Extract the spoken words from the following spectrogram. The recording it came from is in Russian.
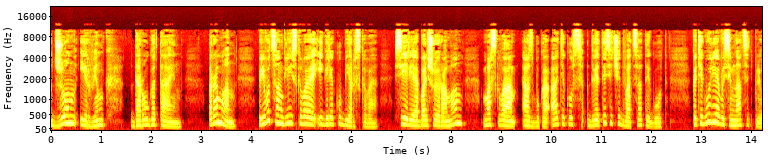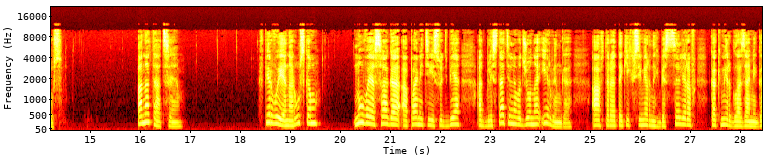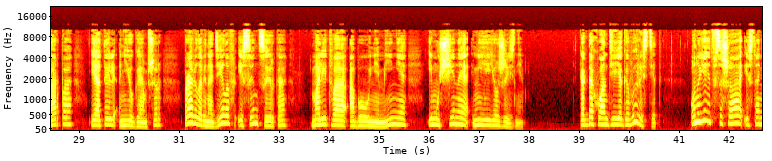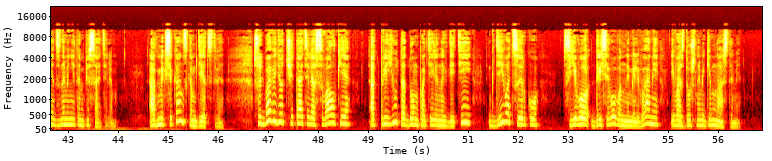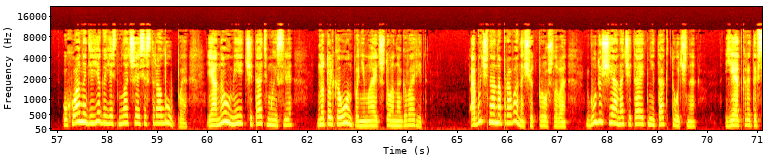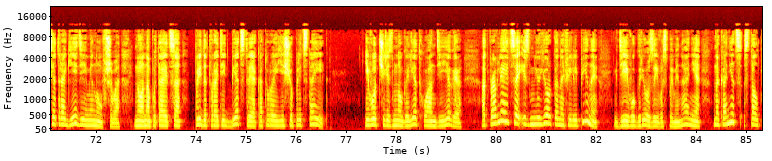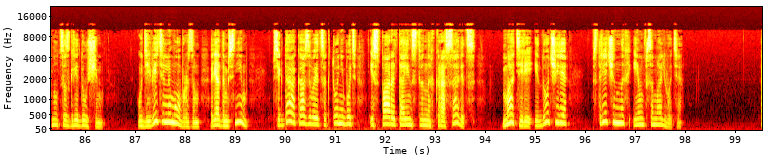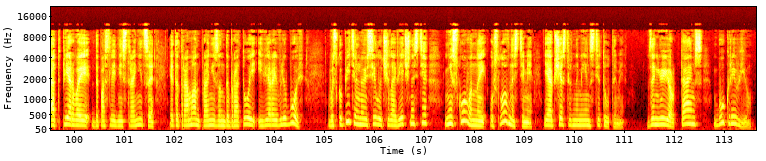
Джон Ирвинг «Дорога тайн». Роман. Перевод с английского Игоря Куберского. Серия «Большой роман». Москва. Азбука Атикус. 2020 год. Категория 18+. Аннотация. Впервые на русском новая сага о памяти и судьбе от блистательного Джона Ирвинга, автора таких всемирных бестселлеров, как «Мир глазами Гарпа» и «Отель Нью-Гэмпшир», «Правила виноделов» и «Сын цирка», «Молитва об Оуне Мине» и «Мужчины не ее жизни». Когда Хуан Диего вырастет, он уедет в США и станет знаменитым писателем. А в мексиканском детстве судьба ведет читателя свалки от приюта «Дом потерянных детей» к диво-цирку с его дрессированными львами и воздушными гимнастами. У Хуана Диего есть младшая сестра Лупе, и она умеет читать мысли, но только он понимает, что она говорит. Обычно она права насчет прошлого, будущее она читает не так точно. Ей открыты все трагедии минувшего, но она пытается предотвратить бедствие, которое еще предстоит. И вот через много лет Хуан Диего отправляется из Нью-Йорка на Филиппины, где его грезы и воспоминания наконец столкнутся с грядущим. Удивительным образом рядом с ним всегда оказывается кто-нибудь из пары таинственных красавиц, матери и дочери, встреченных им в самолете. От первой до последней страницы этот роман пронизан добротой и верой в любовь, в искупительную силу человечности, не скованной условностями и общественными институтами. The New York Times Book Review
